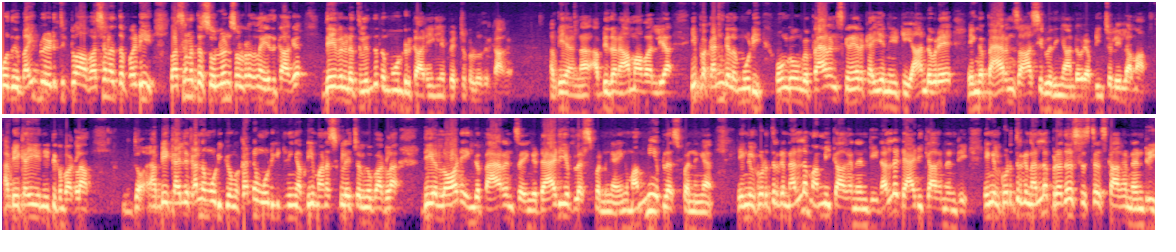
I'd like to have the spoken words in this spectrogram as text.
போது பைபிள் எடுத்துக்கிட்டு வா வசனத்தை படி வசனத்தை சொல்லுன்னு சொல்றதெல்லாம் எதுக்காக? தேவனிடத்திலிருந்து இந்த மூன்று காரியங்களையும் பெற்றுக்கொள்வதற்காக. அப்படியா? அப்படிதானே ஆமாவா இல்லையா? இப்ப கண்களை மூடி உங்க உங்க பேரண்ட்ஸ்க்கு நேர கையை நீட்டி ஆண்டவரே எங்க பேரண்ட்ஸ் ஆசீர்வதிங்க ஆண்டவரே அப்படின்னு சொல்லிடலாமா? அப்படியே கையை நீட்டுக்கு பார்க்கலாம். அப்படியே கையில கண்ணை மூடிக்கோங்க. கண்ணை மூடிக்கிட்டு நீங்க அப்படியே மனசுக்குள்ளே சொல்லுங்க பார்க்கலாம். டியர் லார்ட் எங்க பேரண்ட்ஸை எங்க டேடியை பிளஸ் பண்ணுங்க. எங்க மம்மியை பிளஸ் பண்ணுங்க. எங்களுக்கு கொடுத்துருக்க நல்ல மம்மிக்காக நன்றி நல்ல டேடிக்காக நன்றி. எங்களுக்கு கொடுத்துருக்க நல்ல பிரதர் சிஸ்டர்ஸ்க்காக நன்றி.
